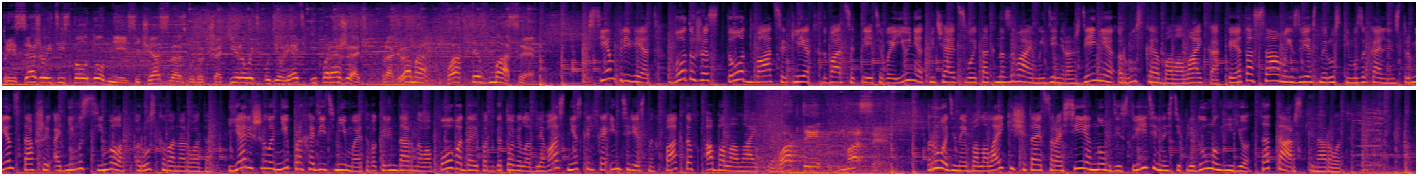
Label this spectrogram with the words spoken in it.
Присаживайтесь поудобнее. Сейчас вас будут шокировать, удивлять и поражать. Программа «Факты в массы». Всем привет! Вот уже 120 лет 23 июня отмечает свой так называемый день рождения русская балалайка. Это самый известный русский музыкальный инструмент, ставший одним из символов русского народа. Я решила не проходить мимо этого календарного повода и подготовила для вас несколько интересных фактов о балалайке. Факты в массы. Родиной балалайки считается Россия, но в действительности придумал ее татарский народ.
